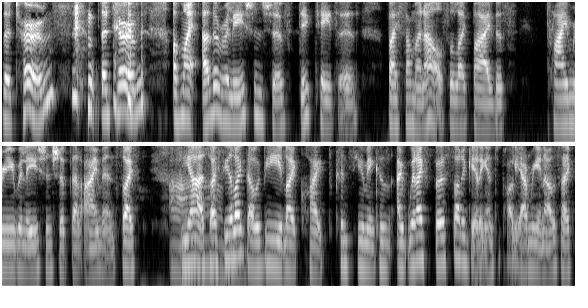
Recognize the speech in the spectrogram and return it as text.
the terms, the terms of my other relationships dictated by someone else or like by this primary relationship that I'm in. So I yeah, so I ah, feel right. like that would be like quite consuming because I when I first started getting into polyamory and I was like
